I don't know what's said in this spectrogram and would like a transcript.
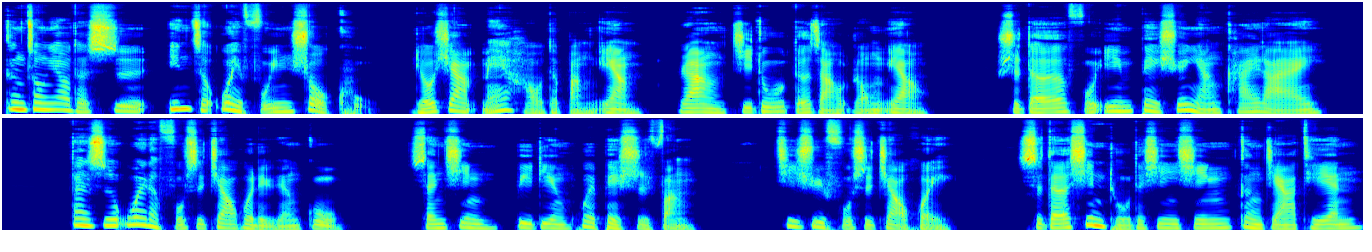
更重要的是，因着为福音受苦，留下美好的榜样，让基督得着荣耀，使得福音被宣扬开来。但是，为了服侍教会的缘故，深信必定会被释放，继续服侍教会，使得信徒的信心更加添。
